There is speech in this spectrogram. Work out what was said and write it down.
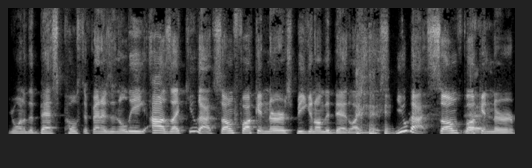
You're one of the best post defenders in the league." I was like, "You got some fucking nerve speaking on the dead like this. you got some Yeah. fucking nerve."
